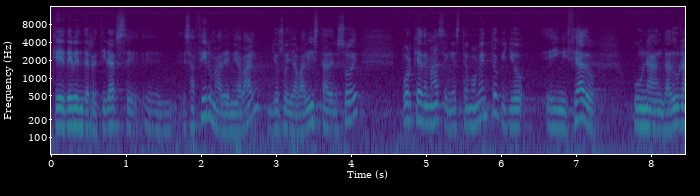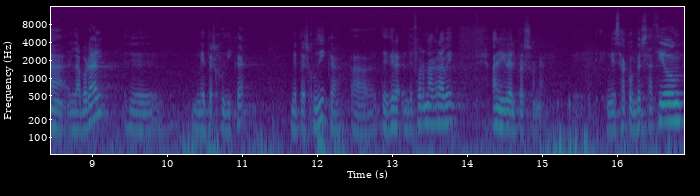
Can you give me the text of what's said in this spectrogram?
que deben de retirarse eh, esa firma de mi aval, yo soy avalista del PSOE, porque además en este momento que yo he iniciado una andadura laboral eh, me perjudica, me perjudica de forma grave a nivel personal. Eh, en esa conversación,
